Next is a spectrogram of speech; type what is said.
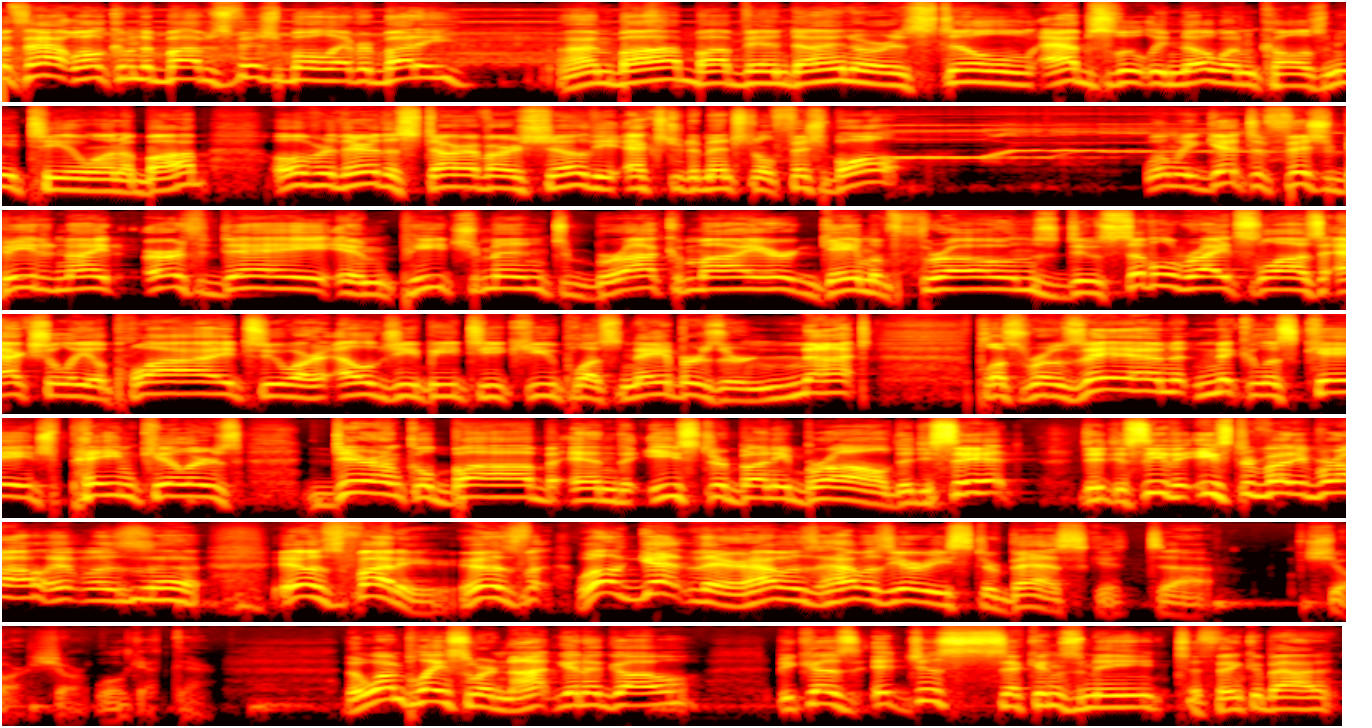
with that, welcome to Bob's Fishbowl, everybody. I'm Bob, Bob Van Dyne, or as still absolutely no one calls me, Tijuana Bob. Over there, the star of our show, the extra dimensional fishbowl. When we get to Fish B tonight, Earth Day, impeachment, Brockmire, Game of Thrones. Do civil rights laws actually apply to our LGBTQ plus neighbors or not? Plus Roseanne, Nicolas Cage, Painkillers, Dear Uncle Bob, and the Easter Bunny Brawl. Did you see it? Did you see the Easter Bunny Brawl? It was uh, it was funny. It was fu- we'll get there. How was how was your Easter basket? Uh, sure, sure, we'll get there. The one place we're not to go, because it just sickens me to think about it,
